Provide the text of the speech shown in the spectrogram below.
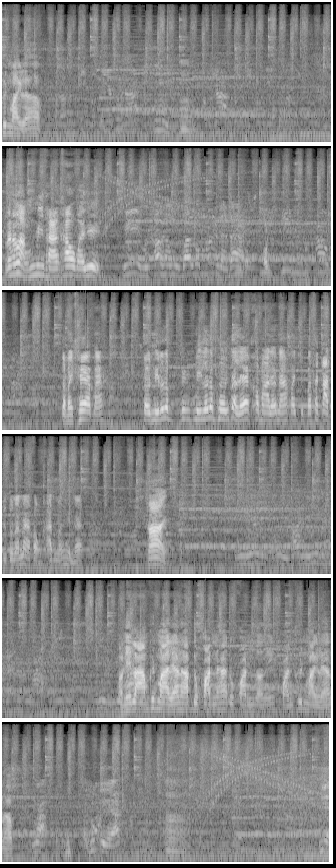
ขึ้นมาอีกแล้วครับอืมอืมแล้วข้างหลังมันมีทางเข้าไหมพี่มีมันเข้าทางหมู่บ้านลมลื่นน่ะได้แต่มันแคบไหมแต่มีรถ มีรถดับเพลิงแต่แรกเข้ามาแล้วนะ ไปไปสกัดอยู่ตรงนั้นน่ะสองคันมั้งเห็นนะใช่ตรงเนี้ยตรงหมู่บ้านนี้นะมตอนนี้ลามขึ้นมาแล้วนะครับ ดูควันนะฮะดูควันตอนนี้ควันขึ้นมาอีกแล้วนะครับน่ะอายุอีกแล้วอ่าเนี่ย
